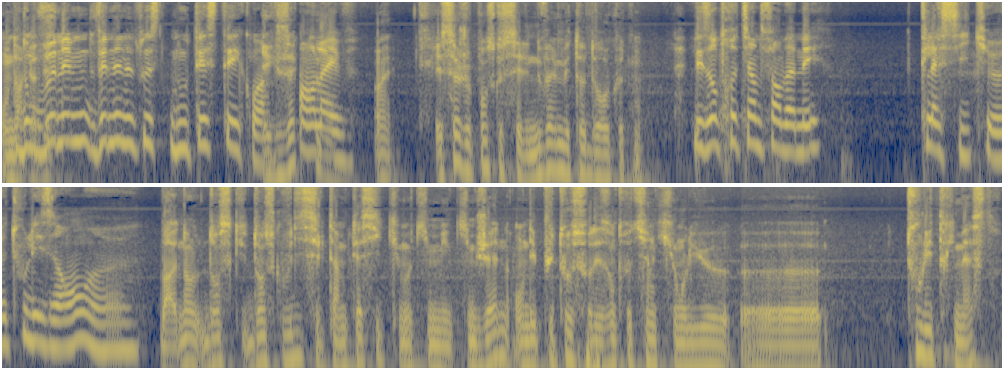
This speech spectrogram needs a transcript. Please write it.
On Donc venez, venez, nous tester quoi, Exactement. en live. Ouais. Et ça, je pense que c'est les nouvelles méthodes de recrutement. Les entretiens de fin d'année classiques euh, tous les ans euh. bah, dans, ce, dans, ce, que vous dites, c'est le terme classique moi, qui, me, qui me gêne. On est plutôt sur des entretiens qui ont lieu euh, tous les trimestres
